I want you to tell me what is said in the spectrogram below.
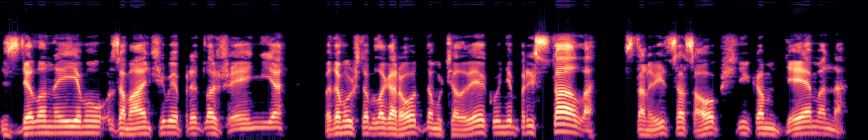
сделанное ему заманчивое предложение, потому что благородному человеку не пристало становиться сообщником демона.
